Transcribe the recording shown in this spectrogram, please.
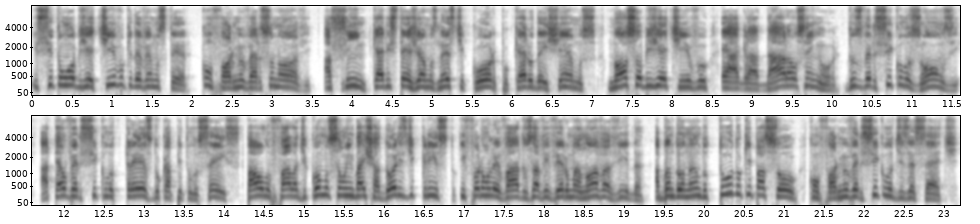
e cita um objetivo que devemos ter, conforme o verso 9. Assim, quer estejamos neste corpo, quer o deixemos, nosso objetivo é agradar ao Senhor. Dos versículos 11 até o versículo 3 do capítulo 6, Paulo fala de como são embaixadores de Cristo e foram levados a viver uma nova vida, abandonando tudo o que passou, conforme o versículo 17.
